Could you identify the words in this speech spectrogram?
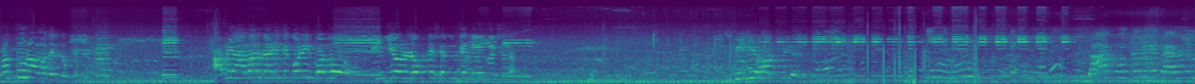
প্রচুর আমাদের লোকের। আমি আমার গাড়িতে করেই কত এনজিওর লোককে সেদিনকে নিয়ে গিয়েছিলাম। হসপিটাল কি হলো যাবে তার মধ্যে থেকে তেরো জন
